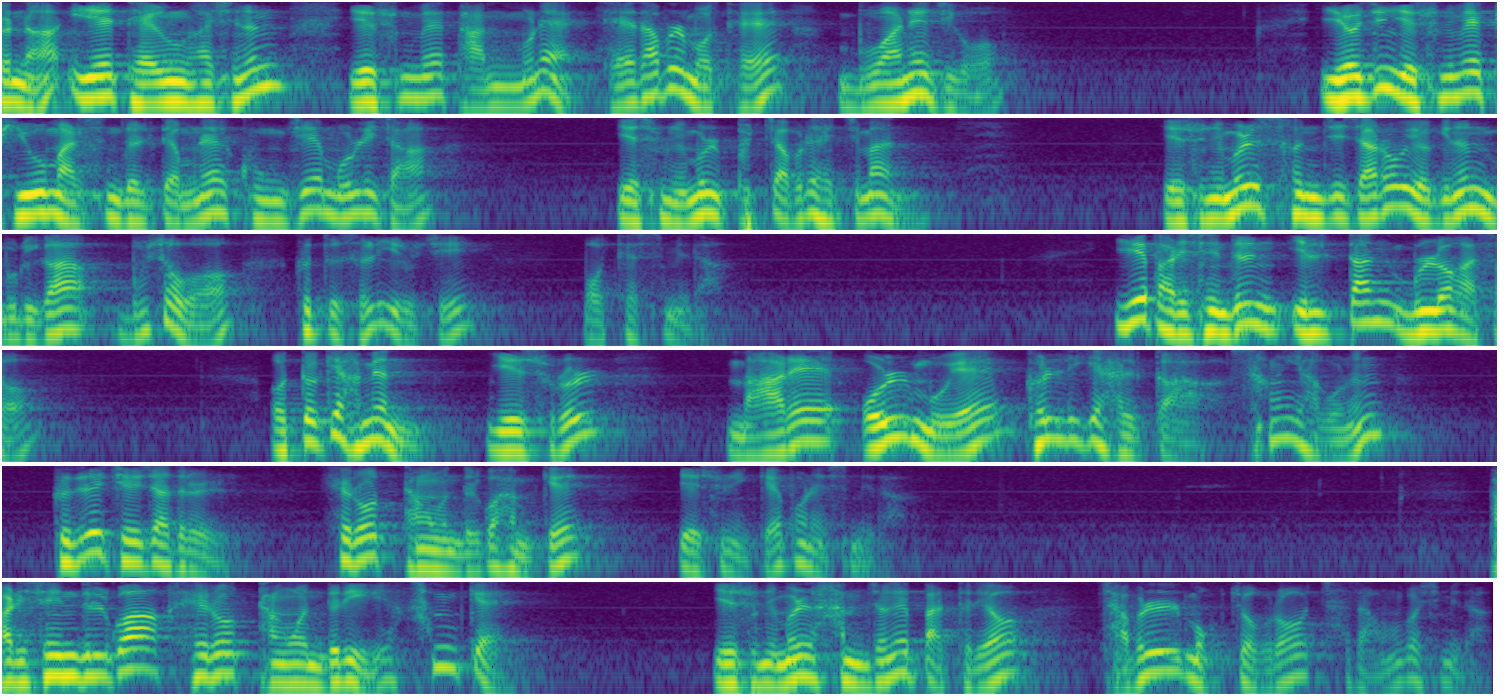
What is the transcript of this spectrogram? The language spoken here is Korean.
그러나 이에 대응하시는 예수님의 반문에 대답을 못해 무안해지고 이어진 예수님의 비유 말씀들 때문에 궁지에 몰리자 예수님을 붙잡으려 했지만 예수님을 선지자로 여기는 무리가 무서워 그 뜻을 이루지 못했습니다. 이에 바리새인들은 일단 물러가서 어떻게 하면 예수를 말의 올무에 걸리게 할까 상의하고는 그들의 제자들을 헤롯 당원들과 함께 예수님께 보냈습니다. 바리새인들과 헤롯 당원들이 함께 예수님을 함정에 빠뜨려 잡을 목적으로 찾아온 것입니다.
